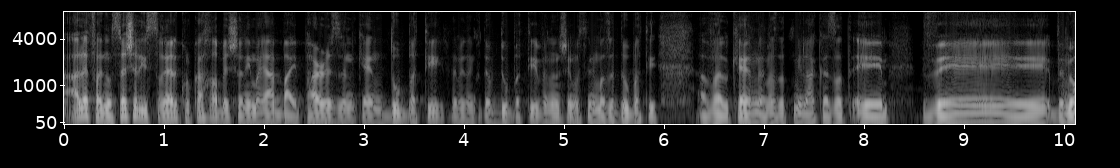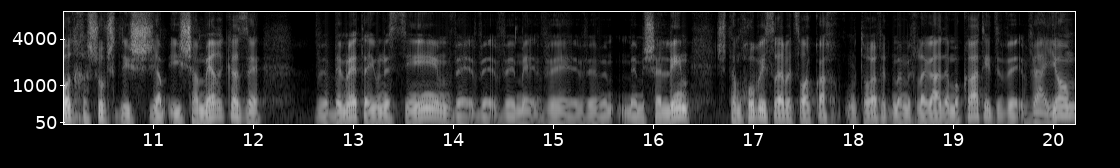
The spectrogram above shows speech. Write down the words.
א', הנושא של ישראל כל כך הרבה שנים היה bipartisan, כן, דו-בתי, תמיד אני כותב דו-בתי, ואנשים עושים, מה זה דו-בתי? אבל כן, אבל זאת מילה כזאת. אמ, ו, ומאוד חשוב שזה ייש- יישמר כזה. ובאמת, היו נשיאים וממשלים שתמכו בישראל בצורה כל כך מטורפת מהמפלגה הדמוקרטית, והיום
